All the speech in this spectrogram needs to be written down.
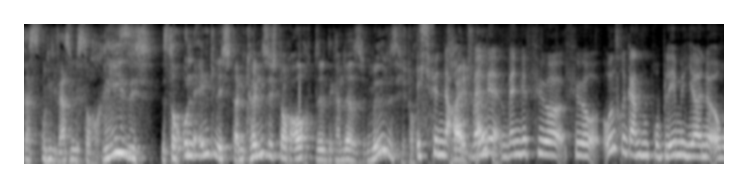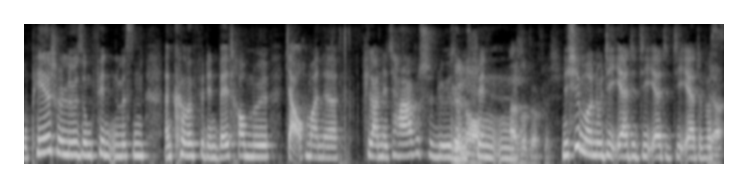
Das Universum ist doch riesig, ist doch unendlich. Dann können sich doch auch, kann das Müll sich doch. Ich finde auch, wenn wir, wenn wir für, für unsere ganzen Probleme hier eine europäische Lösung finden müssen, dann können wir für den Weltraummüll ja auch mal eine planetarische Lösung genau, finden. also wirklich. Nicht immer nur die Erde, die Erde, die Erde. Was, Ja.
